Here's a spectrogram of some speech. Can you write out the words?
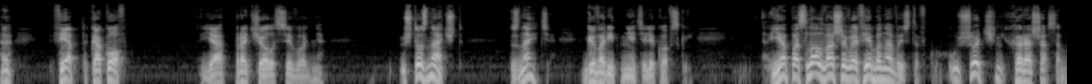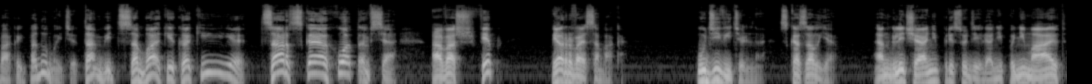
Э, Феб-то каков?» Я прочел сегодня. Что значит? Знаете, говорит мне Телековский, я послал вашего Феба на выставку. Уж очень хороша собака. И подумайте, там ведь собаки какие! Царская охота вся. А ваш Феб — первая собака. Удивительно, сказал я. Англичане присудили, они понимают.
